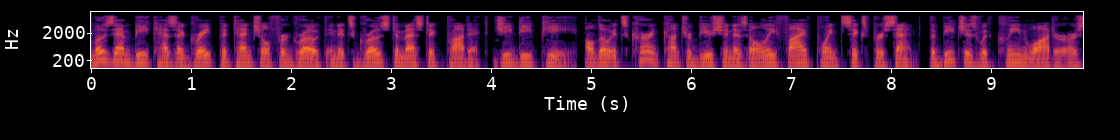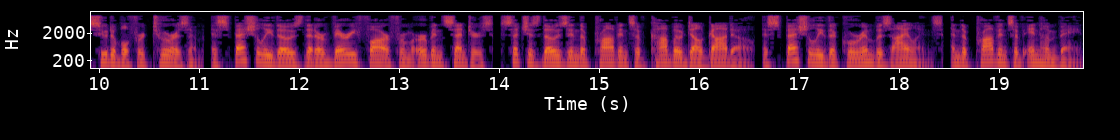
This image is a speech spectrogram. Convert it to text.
Mozambique has a great potential for growth in its gross domestic product (GDP), although its current contribution is only 5.6%. The beaches with clean water are suitable for tourism, especially those that are very far from urban centers, such as those in the province of Cabo Delgado, especially the Quirimbas Islands, and the province of Inhambane,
